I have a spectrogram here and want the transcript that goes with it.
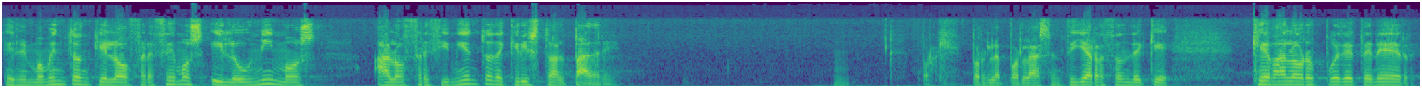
en el momento en que lo ofrecemos y lo unimos al ofrecimiento de Cristo al Padre. ¿Por la, por la sencilla razón de que qué valor puede tener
